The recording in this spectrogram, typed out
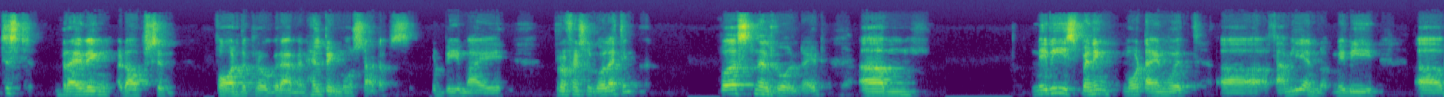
just driving adoption for the program and helping more startups would be my professional goal. I think personal goal, right? Um, maybe spending more time with uh, family and maybe uh,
